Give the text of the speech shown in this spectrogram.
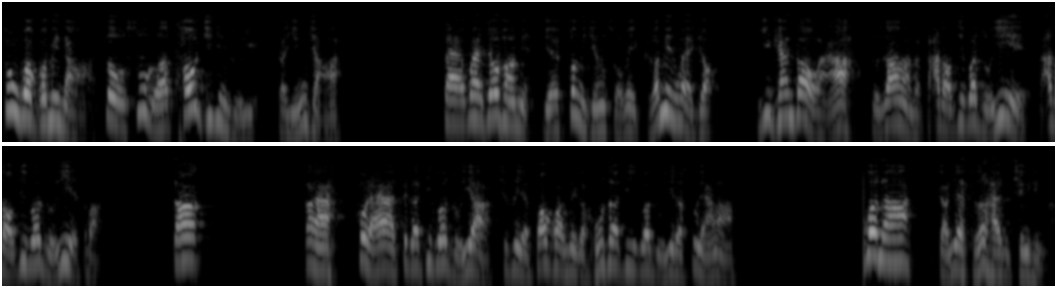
中国国民党啊受苏俄超激进主义的影响啊，在外交方面也奉行所谓革命外交，一天到晚啊就嚷嚷着打倒帝国主义，打倒帝国主义是吧？当当然后来啊，这个帝国主义啊，其实也包括那个红色帝国主义的苏联了啊。不过呢，蒋介石还是清醒的，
